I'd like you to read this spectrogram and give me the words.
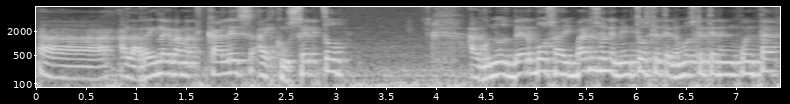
a, las reglas gramaticales, al concepto, algunos verbos, hay varios elementos que tenemos que tener en cuenta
